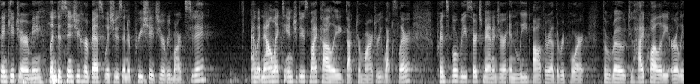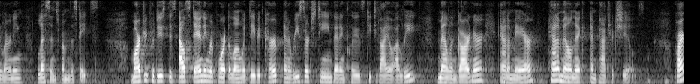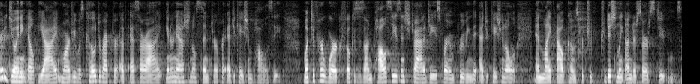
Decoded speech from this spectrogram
Thank you, Jeremy. Linda sends you her best wishes and appreciates your remarks today. I would now like to introduce my colleague, Dr. Marjorie Wechsler, Principal Research Manager and lead author of the report, The Road to High Quality Early Learning Lessons from the States. Marjorie produced this outstanding report along with David Kirp and a research team that includes Titilayo Ali, Melon Gardner, Anna Maier, Hannah Melnick, and Patrick Shields. Prior to joining LPI, Marjorie was co-director of SRI, International Center for Education Policy. Much of her work focuses on policies and strategies for improving the educational and life outcomes for tr traditionally underserved students.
